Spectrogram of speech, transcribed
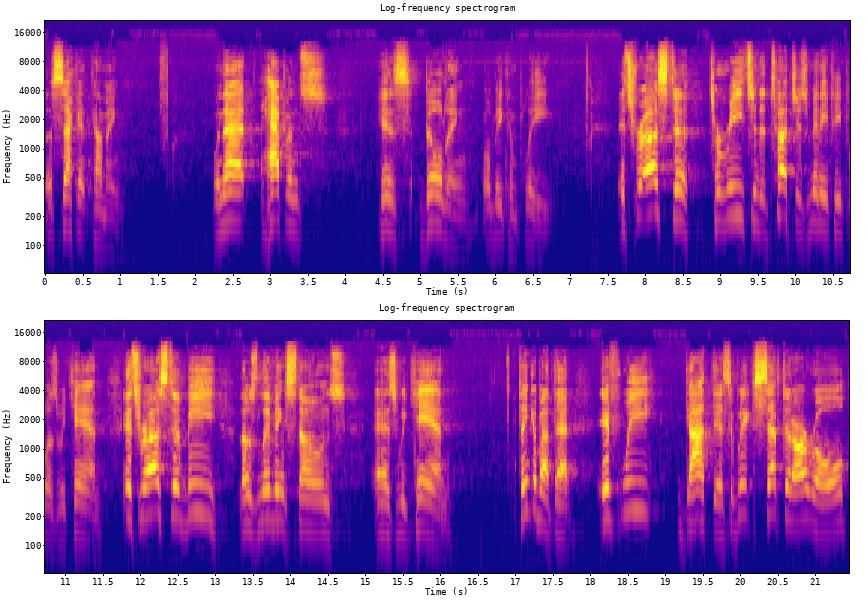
the second coming. When that happens, his building will be complete. It's for us to, to reach and to touch as many people as we can. It's for us to be those living stones as we can. Think about that. If we got this, if we accepted our role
